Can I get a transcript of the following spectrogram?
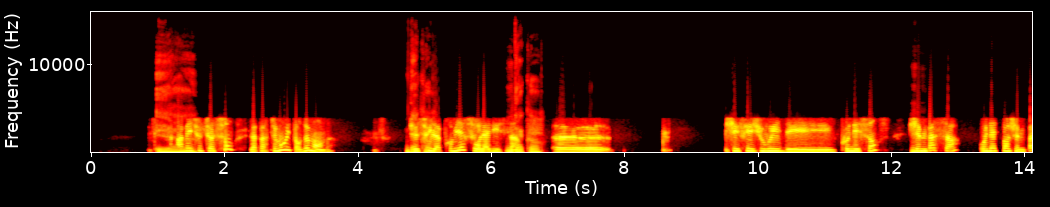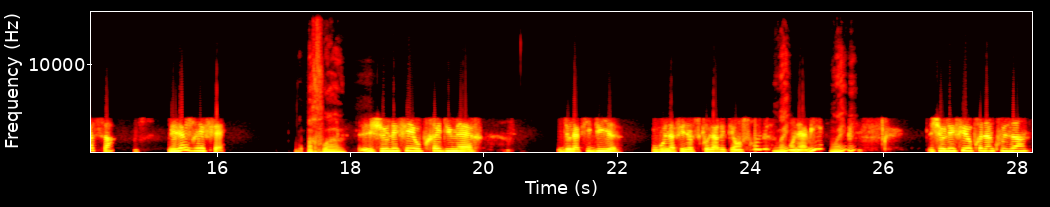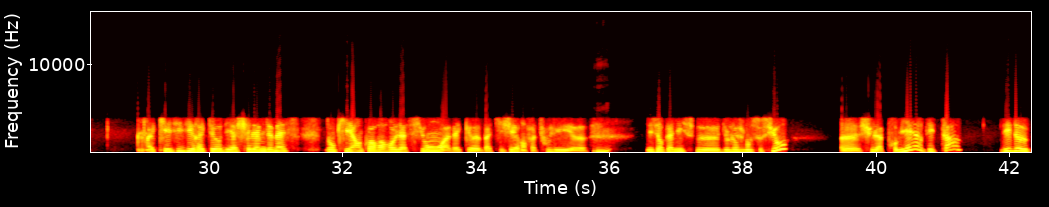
Et, Ah, mais de toute façon, l'appartement est en demande. Je suis la première sur la liste. hein. D'accord. J'ai fait jouer des connaissances. J'aime Mhm. pas ça. Honnêtement, j'aime pas ça. Mais là, je l'ai fait. Parfois, euh, Je l'ai fait auprès du maire de la petite ville où on a fait notre scolarité ensemble. On est amis. ouais. Je l'ai fait auprès d'un cousin qui est directeur des HLM de Metz, donc qui est encore en relation avec euh, bah, qui gère enfin tous les, euh, Mhm. les organismes de logements sociaux. Euh, je suis la première des tas, des deux.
